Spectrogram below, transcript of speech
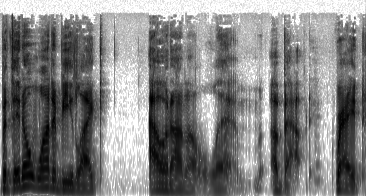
but they don't want to be like out on a limb about it, right?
